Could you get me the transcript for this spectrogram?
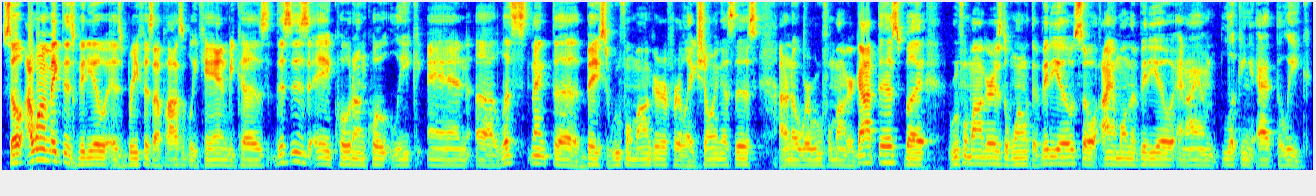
So I want to make this video as brief as I possibly can because this is a quote unquote leak and uh, let's thank the base Rooflemonger for like showing us this. I don't know where Rooflemonger got this, but Rooflemonger is the one with the video. So I am on the video and I am looking at the leak.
